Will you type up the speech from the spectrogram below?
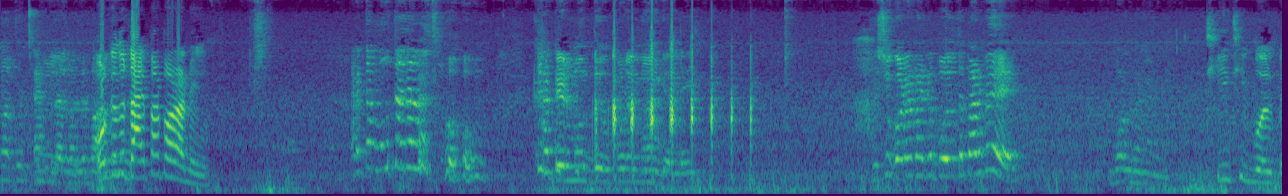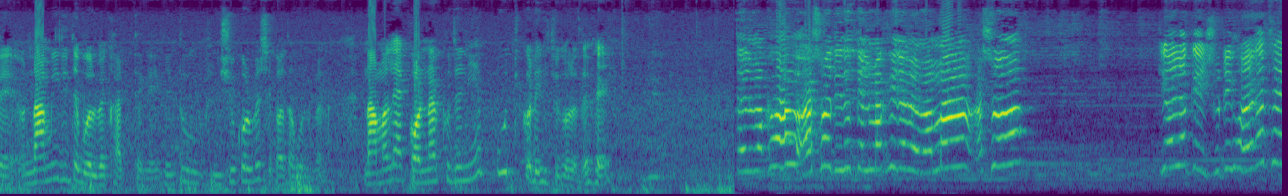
মাথায় ফুল লাগালে ওর কিন্তু ডাইপার পরা নেই। আরে তো মুতে দেবে তো। খাটের মধ্যে উপরে নিয়ে গেলে। কিছু করার আগে বলতে পারবে? বলবে না। ঠি ঠি বলবে। নামিয়ে দিতে বলবে খাট থেকে। কিন্তু হিসু করবে সে কথা বলবে না। নামালে এক কর্নার খুঁজে নিয়ে পুচ করে হিসু করে দেবে। তেল মাখাও। আসো দিদি তেল মাখিয়ে দেবে। মামা আসো। কি হলো কি? শুটিং হয়ে গেছে?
